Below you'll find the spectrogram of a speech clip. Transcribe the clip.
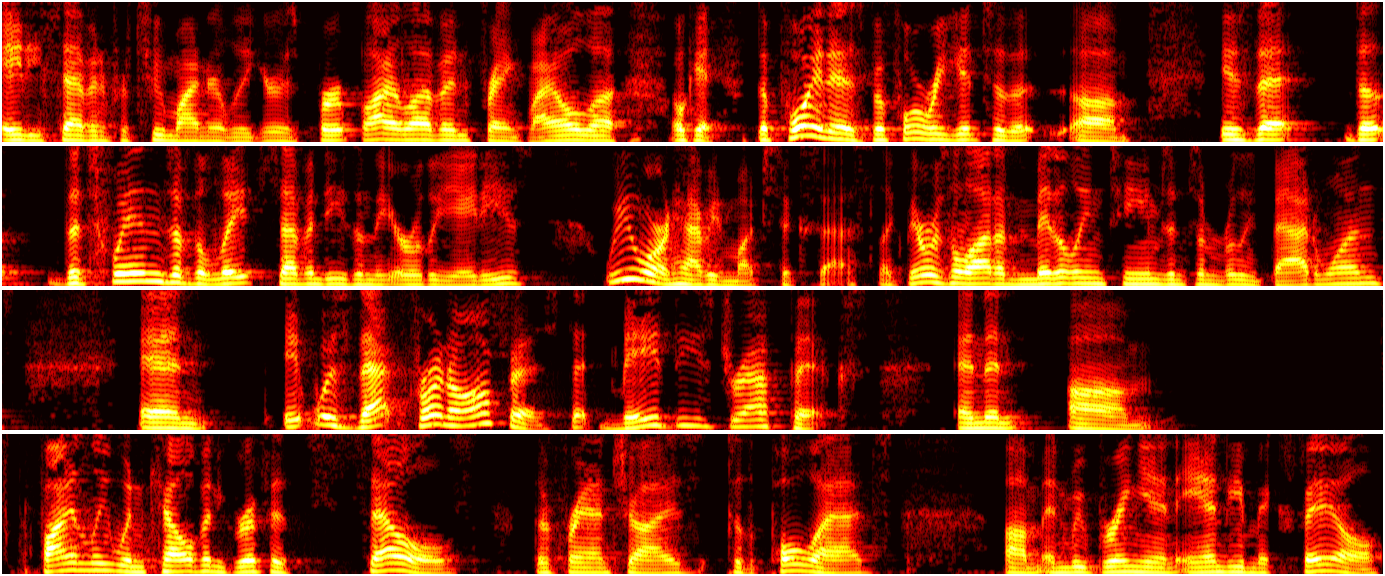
87 for two minor leaguers, Bert Blyleven, Frank Viola. Okay, the point is, before we get to the, um, is that the the Twins of the late 70s and the early 80s we weren't having much success. Like there was a lot of middling teams and some really bad ones. And it was that front office that made these draft picks. And then um, finally, when Calvin Griffith sells the franchise to the Pohlads, um, and we bring in Andy MacPhail,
